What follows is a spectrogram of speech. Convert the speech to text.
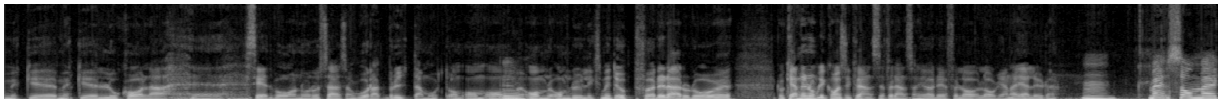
mycket, mycket lokala eh, sedvanor och så här som går att bryta mot om, om, om, Mm. om, om du liksom inte uppför det där och då, då kan det nog bli konsekvenser för den som gör det för la- lagarna gäller ju där. Mm. Men som eh,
